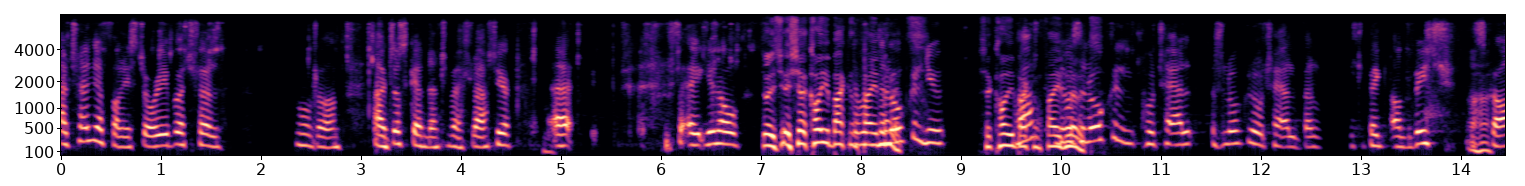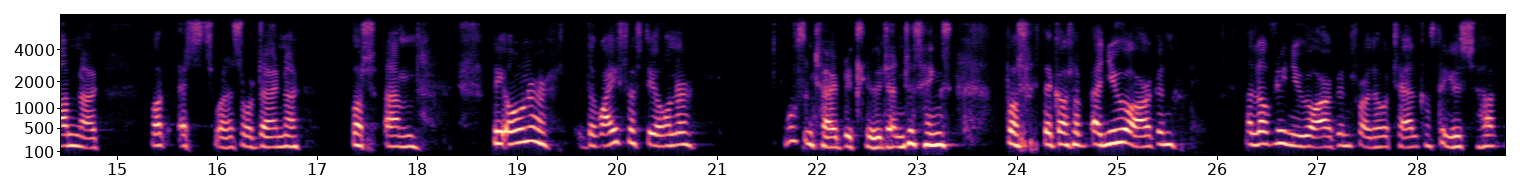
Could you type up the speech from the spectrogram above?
I'll tell you a funny story about Phil. Hold on. I'm just getting into my flat here. Uh, uh, you know, So Shall I call you back in five minutes? local new I call you back Huh? in five there was a local hotel. There was a local hotel built big on the beach. It's Uh-huh. gone now, but it's well, it's all down now. But um, the owner, the wife of the owner, wasn't terribly clued into things, but they got a, a new organ, a lovely new organ for the hotel because they used to have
